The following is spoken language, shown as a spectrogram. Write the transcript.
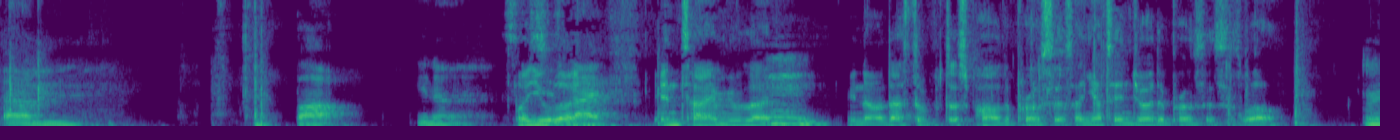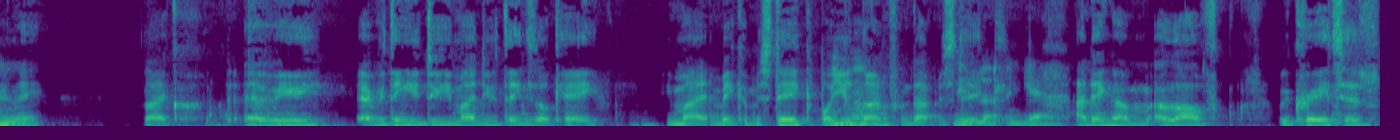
Mm. Um, but you know, But you learn. life. In time, you learn. Mm. You know, that's the that's part of the process, and you have to enjoy the process as well. Mm. Really, like every everything you do, you might do things okay. You might make a mistake, but you learn from that mistake. learn, yeah. I think um, a lot of we creatives,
